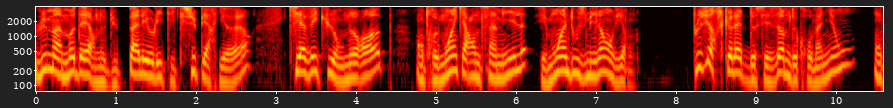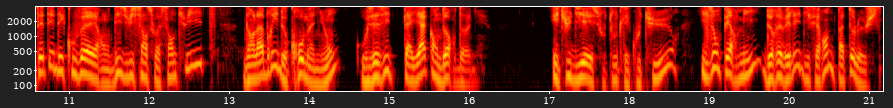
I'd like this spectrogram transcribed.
l'humain moderne du Paléolithique supérieur qui a vécu en Europe entre moins 45 000 et moins 12 000 ans environ. Plusieurs squelettes de ces hommes de Cro-Magnon ont été découverts en 1868 dans l'abri de Cro-Magnon, aux Zézit-Taillac en Dordogne. Étudiés sous toutes les coutures, ils ont permis de révéler différentes pathologies.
